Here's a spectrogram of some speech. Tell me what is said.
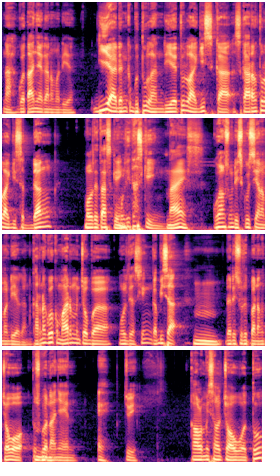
Nah, gue tanya kan sama dia. Dia dan kebetulan dia tuh lagi seka- sekarang tuh lagi sedang Multitasking. multitasking. nice. Gue langsung diskusi sama dia kan. Karena gue kemarin mencoba multitasking nggak bisa Hmm. dari sudut pandang cowok. Terus gue nanyain, eh cuy, kalau misal cowok tuh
